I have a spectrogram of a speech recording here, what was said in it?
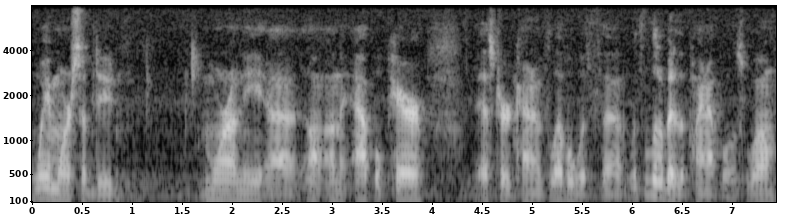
way more subdued, more on the uh, on the apple pear ester kind of level with uh, with a little bit of the pineapple as well.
